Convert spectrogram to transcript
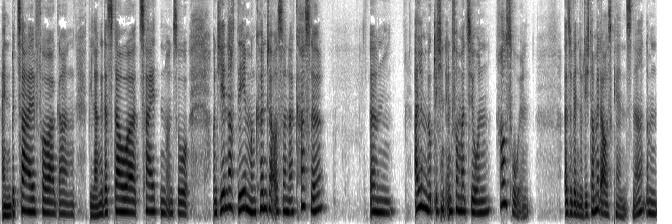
einen Bezahlvorgang, wie lange das dauert, Zeiten und so. Und je nachdem, man könnte aus so einer Kasse ähm, alle möglichen Informationen rausholen. Also wenn du dich damit auskennst, ne?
